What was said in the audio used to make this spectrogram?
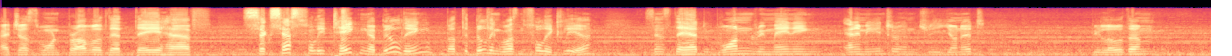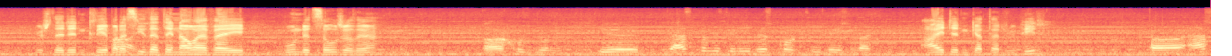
I just warned Bravo that they have successfully taken a building, but the building wasn't fully clear, since they had one remaining enemy infantry unit below them, which they didn't clear, but I see that they now have a wounded soldier there. Uh, who's going? Uh, ask them if they need escort to base back. I didn't get that repeat. Uh, ask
